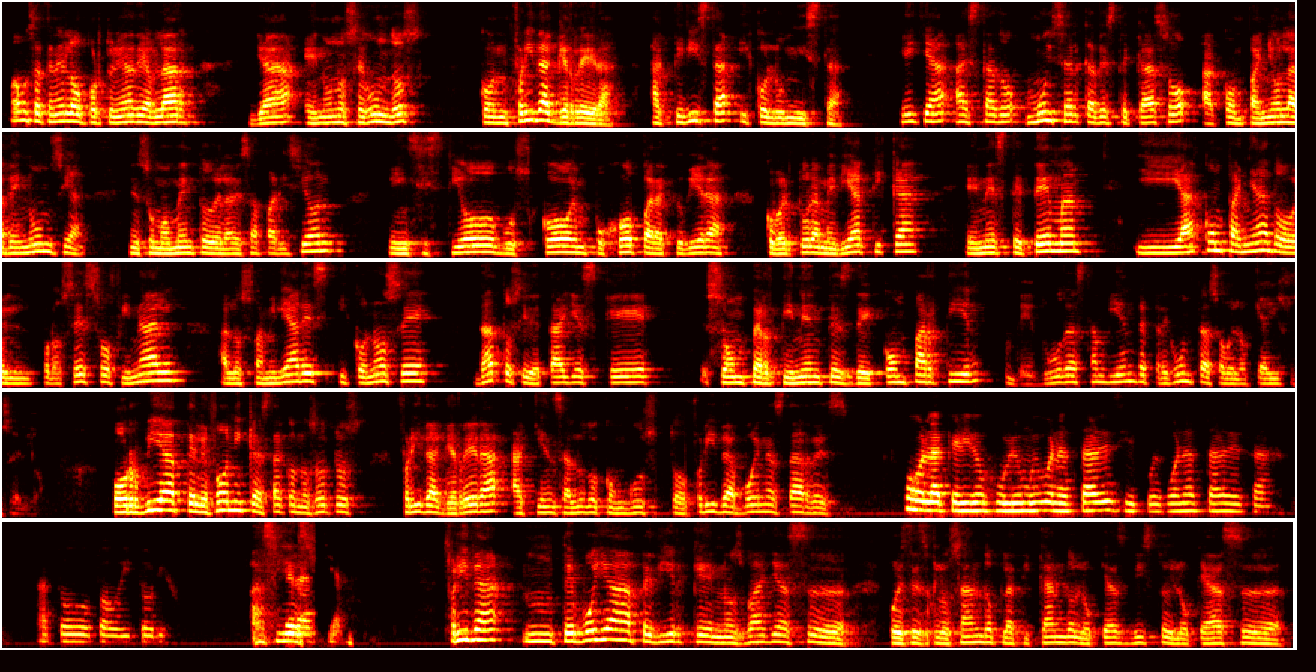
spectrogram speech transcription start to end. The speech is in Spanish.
Vamos a tener la oportunidad de hablar ya en unos segundos con Frida Guerrera, activista y columnista ella ha estado muy cerca de este caso, acompañó la denuncia en su momento de la desaparición, e insistió, buscó, empujó para que hubiera cobertura mediática en este tema y ha acompañado el proceso final a los familiares y conoce datos y detalles que son pertinentes de compartir, de dudas también, de preguntas sobre lo que ahí sucedió. Por vía telefónica está con nosotros Frida Guerrera, a quien saludo con gusto. Frida, buenas tardes. Hola, querido Julio, muy buenas tardes y pues buenas tardes a, todo tu auditorio. Así es. Gracias. Frida, mm, te voy a pedir que nos vayas eh, pues desglosando, platicando lo que has visto y lo que has eh,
